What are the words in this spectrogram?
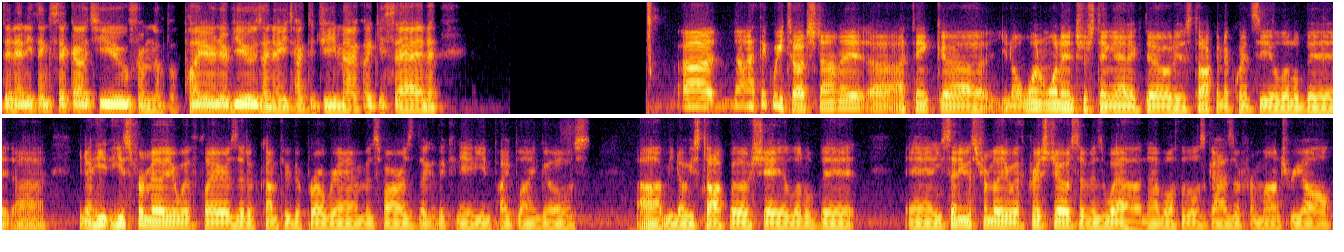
Did anything stick out to you from the player interviews? I know you talked to GMAC, like you said. Uh, I think we touched on it. Uh, I think uh, you know one one interesting anecdote is talking to Quincy a little bit. Uh, you know he, he's familiar with players that have come through the program as far as the the Canadian pipeline goes. Um, you know he's talked with Oshae a little bit, and he said he was familiar with Kris Joseph as well. Now both of those guys are from Montreal,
